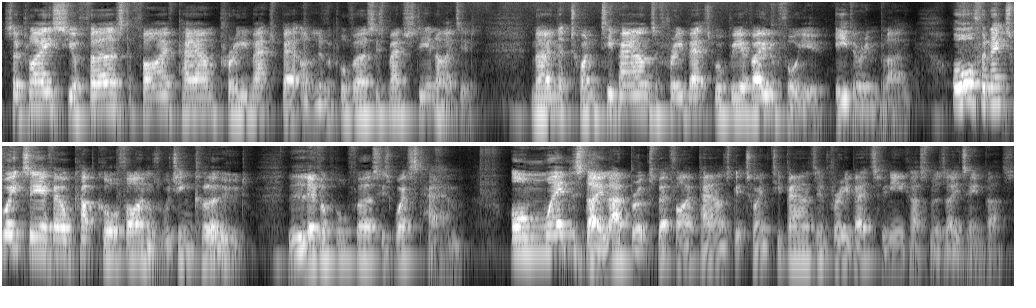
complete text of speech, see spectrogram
So place your first £5 pre match bet on Liverpool versus Manchester United knowing that £20 of free bets will be available for you, either in play or for next week's EFL Cup quarterfinals, which include Liverpool versus West Ham. On Wednesday, Ladbrokes bet £5, get £20 in free bets for new customers 18 plus.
